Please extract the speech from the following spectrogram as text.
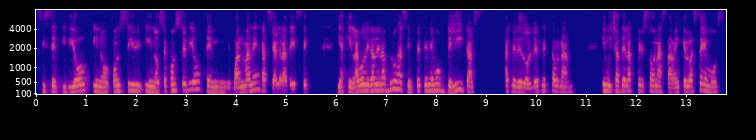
Si se pidió y no, y no se concedió, de igual manera se agradece. Y aquí en la bodega de las brujas siempre tenemos velitas alrededor del restaurante y muchas de las personas saben que lo hacemos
